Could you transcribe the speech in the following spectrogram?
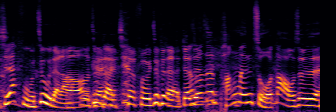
其他辅助的啦，哦辅助的这 辅助的就想说是是旁门左道，是不是？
